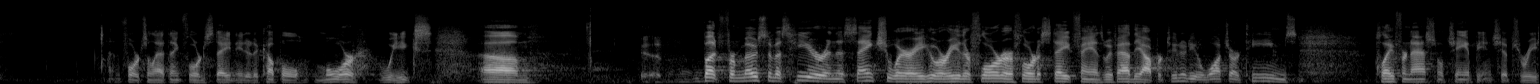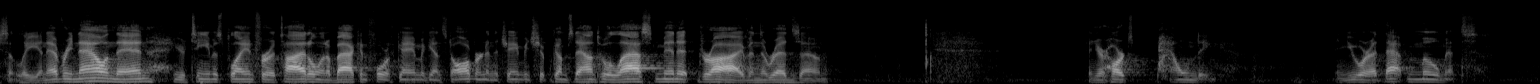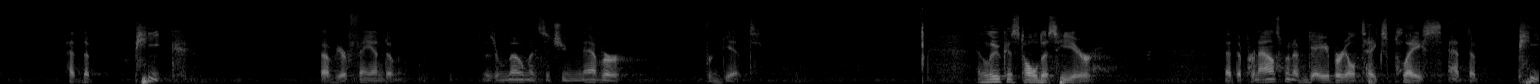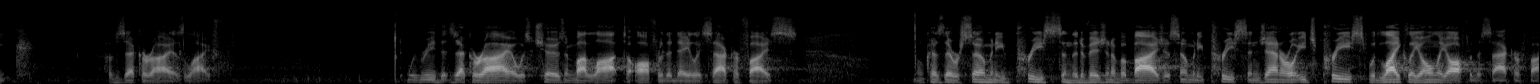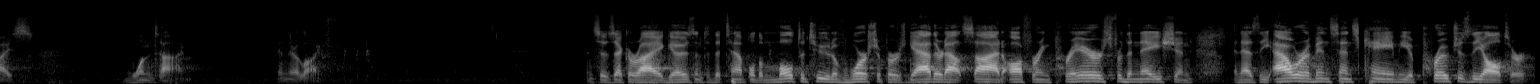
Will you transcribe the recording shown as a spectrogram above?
Unfortunately, I think Florida State needed a couple more weeks. Um, but for most of us here in the sanctuary who are either Florida or Florida State fans, we've had the opportunity to watch our teams play for national championships recently. And every now and then, your team is playing for a title in a back and forth game against Auburn, and the championship comes down to a last minute drive in the red zone. And your heart's pounding. And you are at that moment at the peak of your fandom. Those are moments that you never forget. And Luke has told us here that the pronouncement of Gabriel takes place at the peak of Zechariah's life. We read that Zechariah was chosen by Lot to offer the daily sacrifice because there were so many priests in the division of Abijah, so many priests in general, each priest would likely only offer the sacrifice one time in their life. And so Zechariah goes into the temple. The multitude of worshipers gathered outside, offering prayers for the nation. And as the hour of incense came, he approaches the altar.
